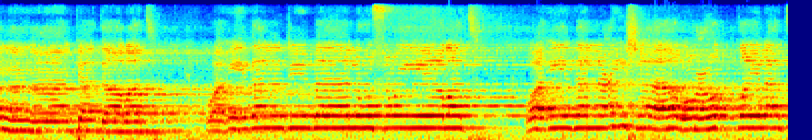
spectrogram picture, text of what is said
انكدرت وإذا الجبال سيرت وإذا العشار عطلت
